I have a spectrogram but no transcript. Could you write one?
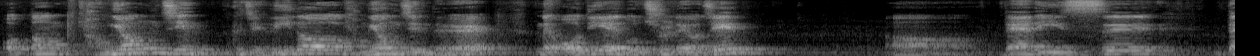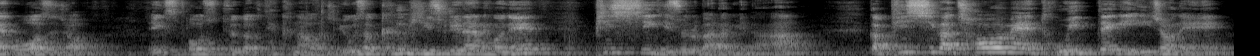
어떤 경영진, 그지 리더 경영진들. 근데 어디에 노출되어진? 어, that is, that was죠. Exposed to the technology. 여기서 그 기술이라는 거는 PC 기술을 말합니다. 그러니까 PC가 처음에 도입되기 이전에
